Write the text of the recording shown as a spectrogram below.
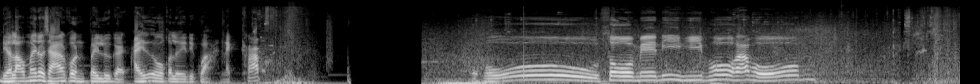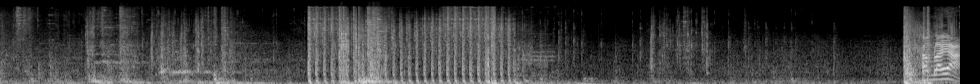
เดี๋ยวเราไม่ต้องช้าทุกคนไปลุยกับ ISO กันเลยดีกว่านะครับ โอ้โห so many people ครับผมำไรอะ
